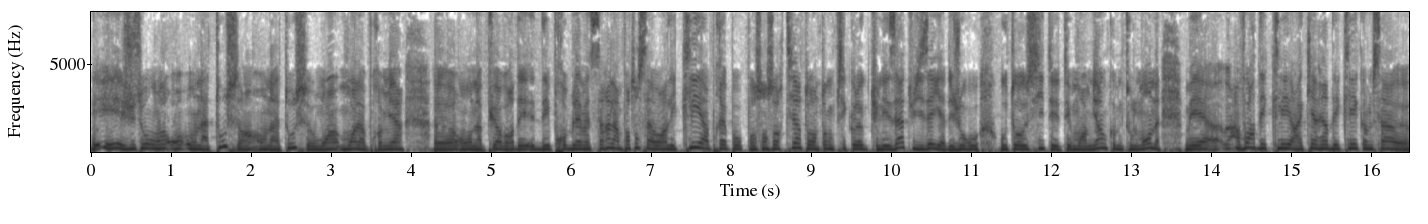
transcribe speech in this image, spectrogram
Et, justement, on, on a tous, hein, on a tous, moi, moi la première, euh, on a pu avoir des, des problèmes, etc. L'important c'est d'avoir les clés après pour, pour s'en sortir. Toi en tant que psychologue, tu les as. Tu disais il y a des jours où, où toi aussi t'es es moins bien, comme tout le monde. Mais euh, avoir des clés, acquérir des clés comme ça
